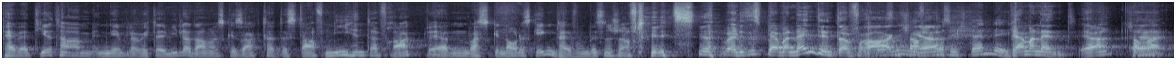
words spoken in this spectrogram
pervertiert haben, indem, glaube ich, der Wieler damals gesagt hat, es darf nie hinterfragt werden, was genau das Gegenteil von Wissenschaft ist. Weil es ist permanent hinterfragen. Wissenschaft ja. muss ich ständig. Permanent, ja. Schau äh, mal,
